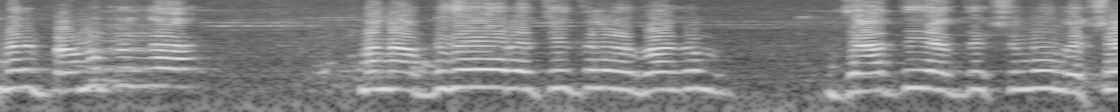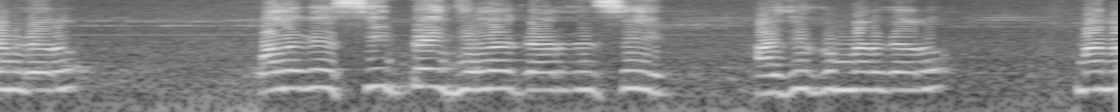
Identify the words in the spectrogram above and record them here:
మరి ప్రముఖంగా మన అభ్యుదయ రచయితల విభాగం జాతీయ అధ్యక్షులు లక్ష్మణ్ గారు అలాగే సిపిఐ జిల్లా కార్యదర్శి అజయ్ కుమార్ గారు మన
